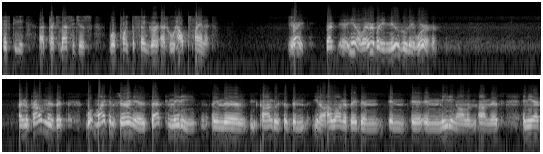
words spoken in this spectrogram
50 uh, text messages will point the finger at who helped plan it. Yeah. Right. But uh, you know, everybody knew who they were. And the problem is that what my concern is that committee in the Congress has been, you know, how long have they been in in meeting on on this, and yet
